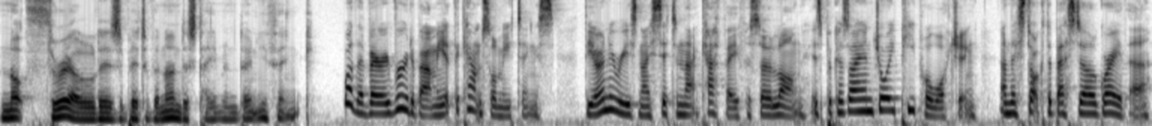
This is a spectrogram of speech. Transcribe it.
Not thrilled is a bit of an understatement, don't you think? Well, they're very rude about me at the council meetings. The only reason I sit in that cafe for so long is because I enjoy people watching, and they stock the best Earl Grey there.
